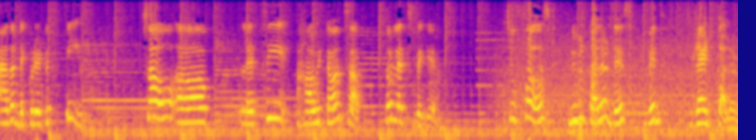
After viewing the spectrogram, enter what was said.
as a decorative piece. So uh, let's see how it turns up. So let's begin. So first we will color this with red color.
